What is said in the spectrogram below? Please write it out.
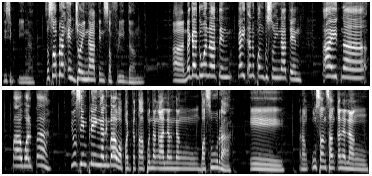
disiplina. Sa sobrang enjoy natin sa freedom, ah, nagagawa natin kahit ano pang gustuhin natin kahit na bawal pa. Yung simpleng halimbawa, pagtatapon na nga lang ng basura, eh, parang kung saan saan ka na lang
